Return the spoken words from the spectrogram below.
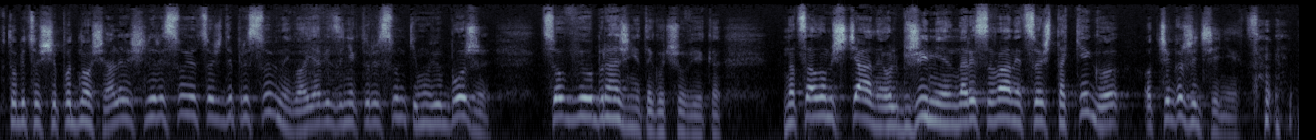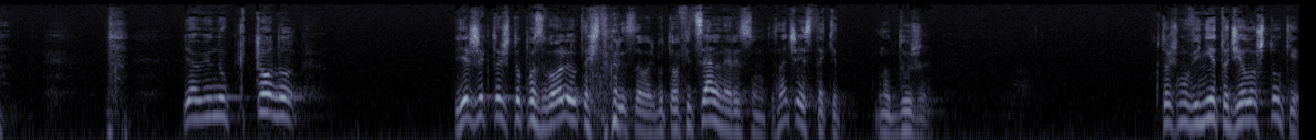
w tobie coś się podnosi, ale jeśli rysuję coś depresywnego, a ja widzę niektóre rysunki, mówię, Boże, co w tego człowieka? Na całą ścianę, olbrzymie, narysowane coś takiego, od czego żyć się nie chce. Ja mówię, no kto, no... Jeżeli ktoś to pozwolił też to rysować, bo to oficjalne rysunki, znaczy jest takie, no duże. Ktoś mówi, nie, to dzieło sztuki.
